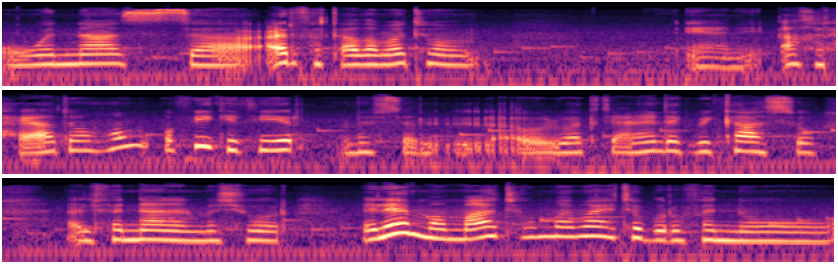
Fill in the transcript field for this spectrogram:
والناس آه عرفت عظمتهم يعني آخر حياتهم هم وفي كثير نفس الوقت. يعني عندك بيكاسو الفنان المشهور لين ما مات هم ما يعتبروا فنه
